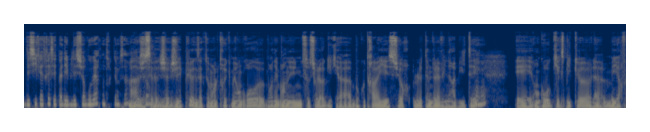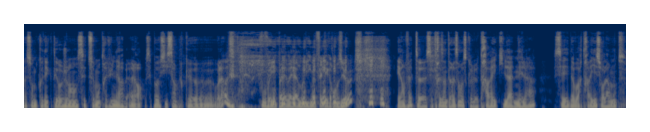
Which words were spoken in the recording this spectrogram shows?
des cicatrices et pas des blessures ouvertes, un truc comme ça. Ah, je semble. sais, j'ai plus exactement le truc, mais en gros, euh, Brené Brown est une sociologue qui a beaucoup travaillé sur le thème de la vulnérabilité Mhm. et en gros qui explique que la meilleure façon de connecter aux gens, c'est de se montrer vulnérable. Alors, c'est pas aussi simple que voilà. Vous voyez pas la la il m'a fait des grands yeux. Et en fait, euh, c'est très intéressant parce que le travail qu'il a amené là, c'est d'avoir travaillé sur la honte.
